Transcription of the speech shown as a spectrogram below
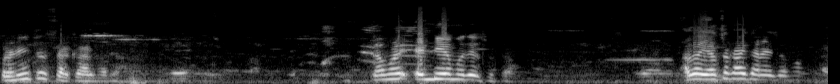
प्रणित सरकारमध्ये त्यामुळे एन डी एमध्ये सुद्धा आता याचं काय करायचं मग?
